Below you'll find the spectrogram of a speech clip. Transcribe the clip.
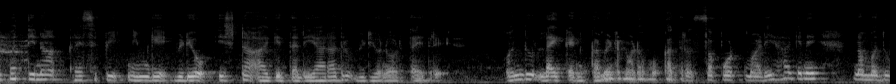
ಇವತ್ತಿನ ರೆಸಿಪಿ ನಿಮಗೆ ವಿಡಿಯೋ ಇಷ್ಟ ಆಗಿದ್ದಲ್ಲಿ ಯಾರಾದರೂ ವಿಡಿಯೋ ನೋಡ್ತಾ ಇದ್ದರೆ ಒಂದು ಲೈಕ್ ಆ್ಯಂಡ್ ಕಮೆಂಟ್ ಮಾಡೋ ಮುಖಾಂತರ ಸಪೋರ್ಟ್ ಮಾಡಿ. ಹಾಗೆಯೇ ನಮ್ಮದು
